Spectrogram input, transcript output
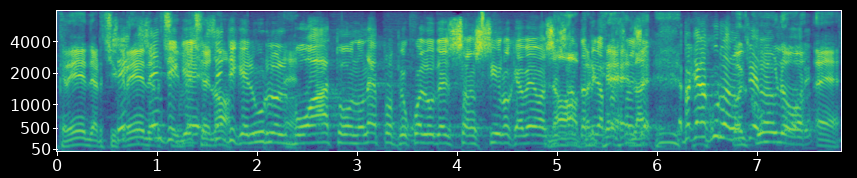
Crederci, Se- crederci, senti, che, no. senti che l'urlo, il Eh. boato non è proprio quello del San Siro che aveva 60.000 No, persone. la, È perché la curva non c'era qualcuno, fuori. eh,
